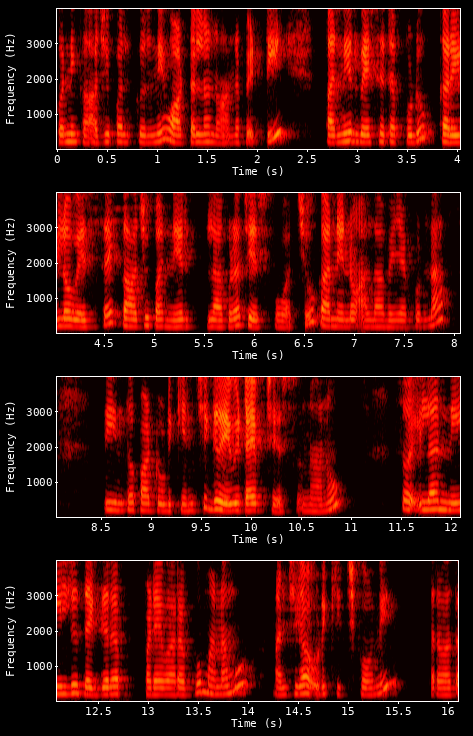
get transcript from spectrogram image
కొన్ని కాజు పలుకుల్ని వాటర్లో నానబెట్టి పన్నీర్ వేసేటప్పుడు కర్రీలో వేస్తే కాజు పన్నీర్లా కూడా చేసుకోవచ్చు. కానీ నేను అలా వేయకుండా దీంతో పాటు ఉడికించి గ్రేవీ టైప్ చేస్తున్నాను. సో ఇలా నీళ్ళు దగ్గర పడే వరకు మనము మంచిగా ఉడికించుకొని తర్వాత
